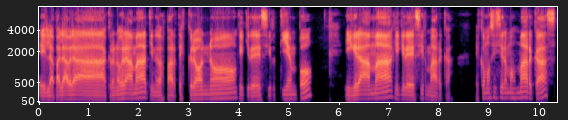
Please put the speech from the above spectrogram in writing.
Eh, la palabra cronograma tiene dos partes, crono, que quiere decir tiempo, y grama, que quiere decir marca. Es como si hiciéramos marcas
